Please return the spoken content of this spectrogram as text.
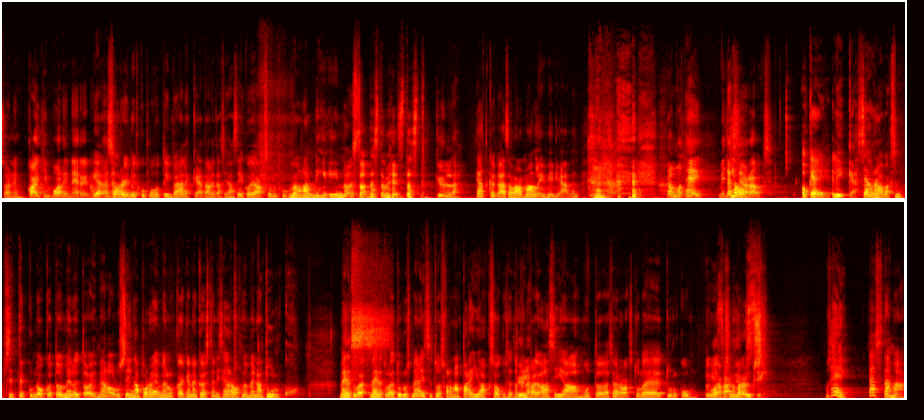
Se on niin kaikin puolin erinomainen. Ja sori nyt kun puhuttiin päällekkäin, tämä oli taas ihan sekojakso, mutta kun me ollaan niin innoissaan tästä mestasta. Kyllä. Jatkakaa samaan malliin Finjäävel. No mut hei, mitä Joo. seuraavaksi? Okei, eli seuraavaksi nyt sitten, kun no, toi, meillä, toi, meillä on ollut Singapore ja meillä on ollut kaiken näköistä, niin seuraavaksi me mennään Turkuun. Meillä, Yes. tulee, meillä tulee Turusta, meillä itse tuossa varmaan pari jaksoa, kun sieltä on niin Kyllä. paljon asiaa, mutta tota, seuraavaksi tulee Turku Osa jakso numero yksi. yksi. Mutta hei, tässä tämä.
